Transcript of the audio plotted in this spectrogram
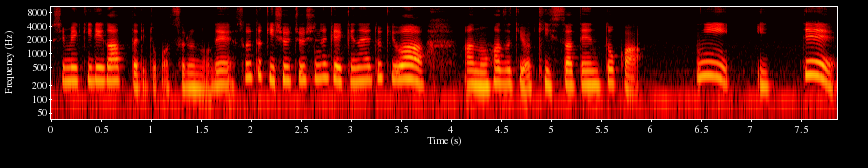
締め切りがあったりとかするのでそういう時集中しなきゃいけない時はあの葉月は喫茶店とかに行って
